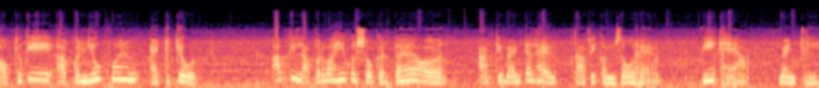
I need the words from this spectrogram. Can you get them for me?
और क्योंकि आपका ल्यूक एटीट्यूड आपकी लापरवाही को शो करता है और आपकी मेंटल हेल्थ काफ़ी कमज़ोर है। वीक हैं आप मेंटली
